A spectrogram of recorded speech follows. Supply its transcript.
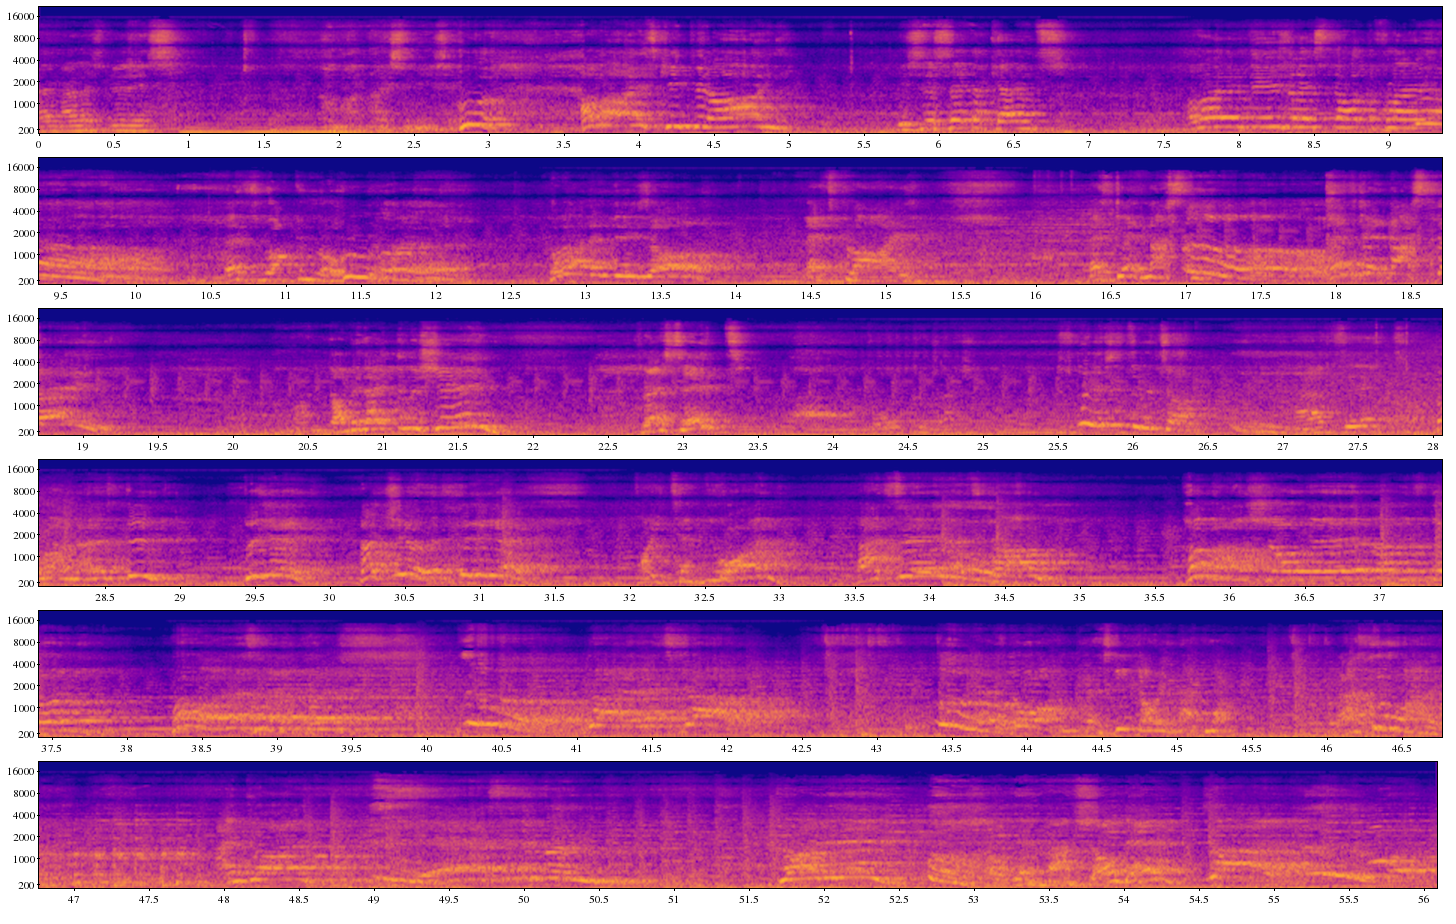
Okay, man, let's do this. Come on, nice and easy. Come on, let's keep it on. This is a set that counts. Come on, Diesel, let's start the flight. Let's rock and roll. Come on, Diesel. Let's fly. Let's get nasty. Let's get nasty. Come on, dominate the machine. Press it. Squeeze it to the top. That's it. Come on, let's dig. Dig in. That's you. Let's. Point everyone. That's it. Let's go. Come on, shoulder. That was done. Come on, let's make this. Right, let's go. Go on. Let's keep going. That one. That's the one. And one. Yes, in the groove. Drive it in. Shoulder, man, shoulder. Drive.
